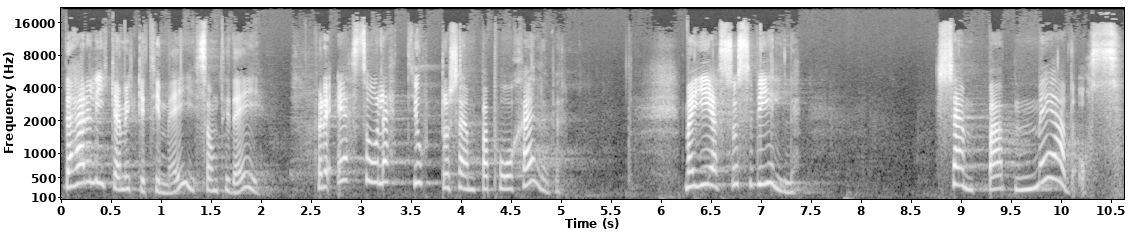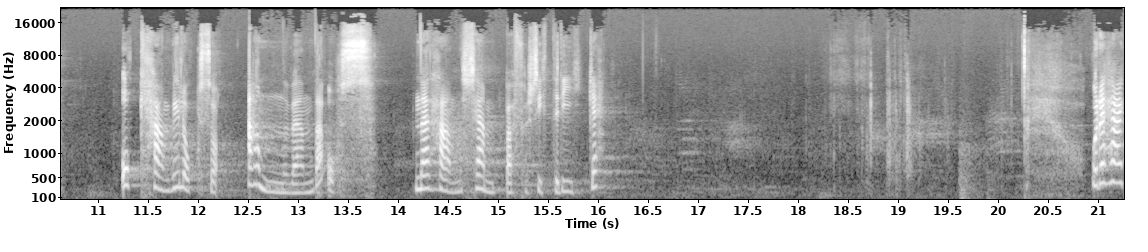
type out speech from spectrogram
Det här är lika mycket till mig som till dig. För det är så lätt gjort att kämpa på själv. Men Jesus vill kämpa med oss. Och han vill också använda oss när han kämpar för sitt rike. Och det, här,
